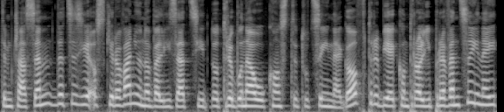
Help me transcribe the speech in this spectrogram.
Tymczasem decyzję o skierowaniu nowelizacji do Trybunału Konstytucyjnego w trybie kontroli prewencyjnej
